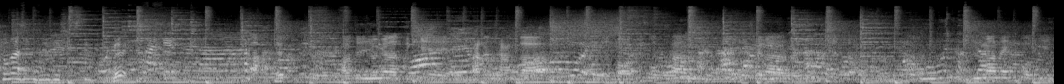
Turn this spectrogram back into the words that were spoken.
그 말씀 드리고 싶습니다. 네. 아주 유명한 뜻이 다른 장가 그래서 행복한 생활을 해주셨다. 인간의 행복이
